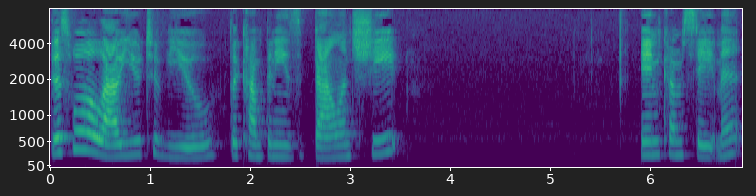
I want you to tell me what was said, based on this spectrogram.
This will allow you to view the company's balance sheet, income statement,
